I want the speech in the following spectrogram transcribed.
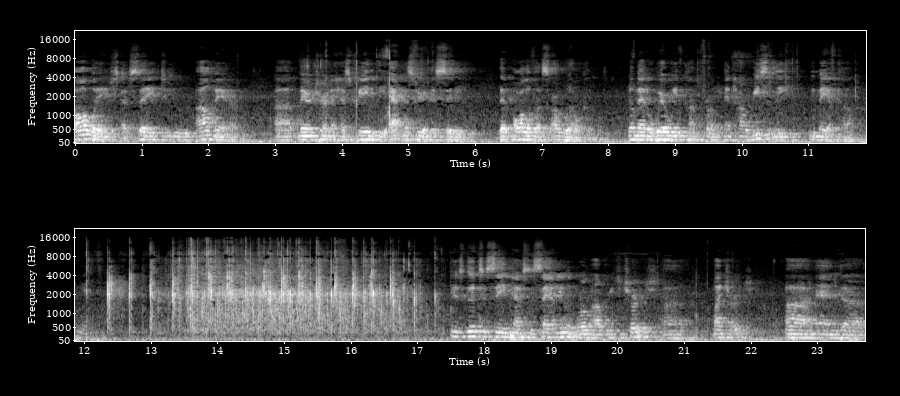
always I say to our mayor, uh, Mayor Turner has created the atmosphere in this city that all of us are welcome, no matter where we've come from and how recently we may have come. It's good to see Pastor Samuel in World Outreach Church, uh, my church. Uh, and uh,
